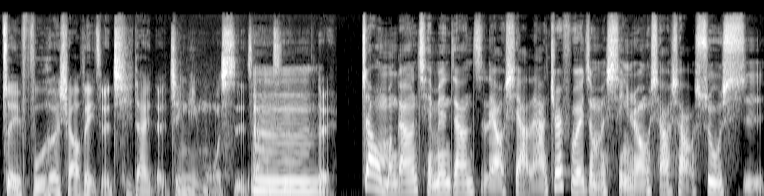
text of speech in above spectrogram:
最符合消费者期待的经营模式，这样子。嗯、对，照我们刚刚前面这样子聊下来啊，Jeff 会怎么形容小小素食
